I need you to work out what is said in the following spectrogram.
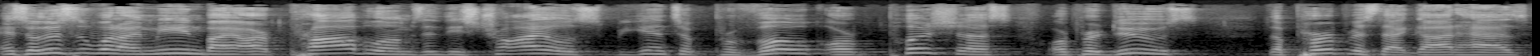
And so this is what I mean by our problems and these trials begin to provoke or push us or produce the purpose that God has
